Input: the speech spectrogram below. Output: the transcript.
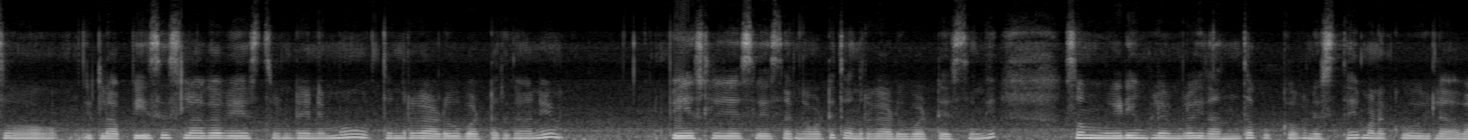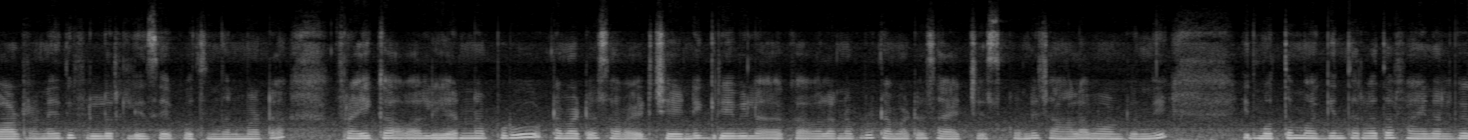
సో ఇట్లా పీసెస్ లాగా వేస్తుంటేనేమో తొందరగా అడుగు పట్టదు కానీ పేస్ట్లు చేసి వేసాం కాబట్టి తొందరగా అడుగు పట్టేస్తుంది. సో మీడియం ఫ్లేమ్లో ఇదంతా కుక్ అవనిస్తే మనకు ఇలా వాటర్ అనేది ఫుల్ రిలీజ్ అయిపోతుంది అనమాట ఫ్రై కావాలి అన్నప్పుడు టమాటోస్ అవాయిడ్ చేయండి. గ్రేవీలా కావాలన్నప్పుడు టమాటోస్ యాడ్ చేసుకోండి. చాలా బాగుంటుంది. ఇది మొత్తం మగ్గిన తర్వాత ఫైనల్గా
